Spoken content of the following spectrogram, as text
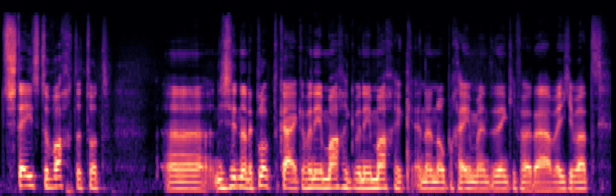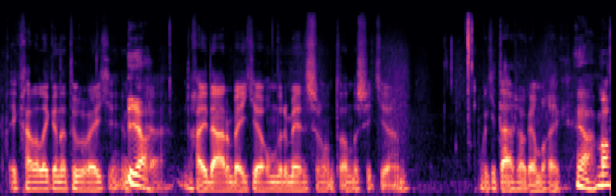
steeds te wachten tot... eh, je zit naar de klok te kijken. Wanneer mag ik? Wanneer mag ik? En dan op een gegeven moment denk je van... Ja, weet je wat? Ik ga er lekker naartoe, weet je. En, Ja. dan ga je daar een beetje onder de mensen. Want anders zit je... Word je thuis ook helemaal gek. Ja, maar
